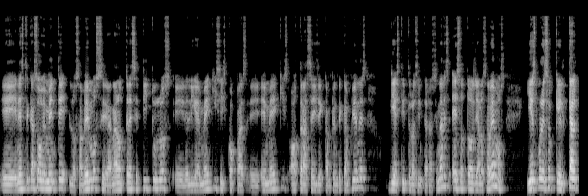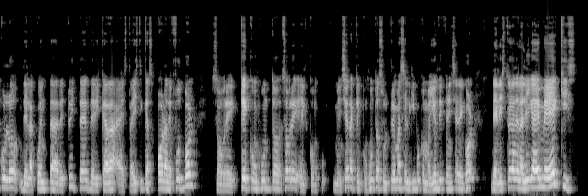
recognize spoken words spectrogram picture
eh, en este caso obviamente lo sabemos, se ganaron 13 títulos de Liga MX, 6 Copas MX, otras 6 de campeón de campeones, 10 títulos internacionales, eso todos ya lo sabemos. Y es por eso que el cálculo de la cuenta de Twitter dedicada a estadísticas hora de fútbol sobre qué conjunto, sobre el menciona que el conjunto azul crema es el equipo con mayor diferencia de gol de la historia de la Liga MX.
